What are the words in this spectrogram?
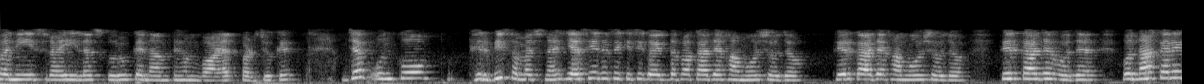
بنی اسرائیل اسکرو کے نام پہ ہم وایت پڑھ چکے۔ جب ان کو پھر بھی سمجھنا ہے ایسے جیسے کسی کو ایک دفعہ کہا جائے خاموش ہو جاؤ، پھر کہا جائے خاموش ہو جاؤ، پھر کہا جائے ہو جائے، وہ نہ کرے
